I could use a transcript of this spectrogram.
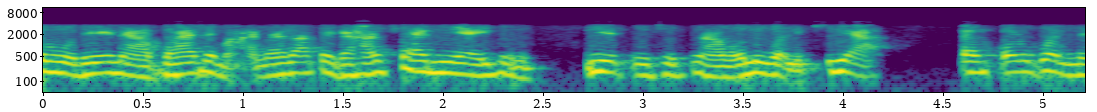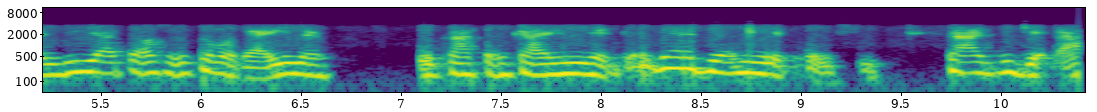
Saboda yana ba da ma'ana za ka ga har sa miya idan miyar taushe suna wani walƙiya dan ɓargon nan duk ya taso sama gayi nan ko ka san kayan miyar gargajiya miyar taushe ta ji gyaɗa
